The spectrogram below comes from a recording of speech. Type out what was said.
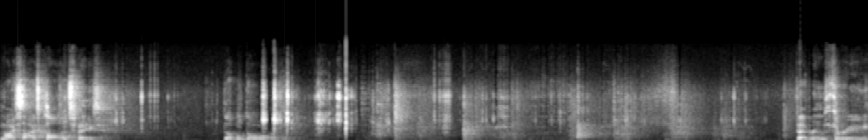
nice size closet space double doors. Bedroom three.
